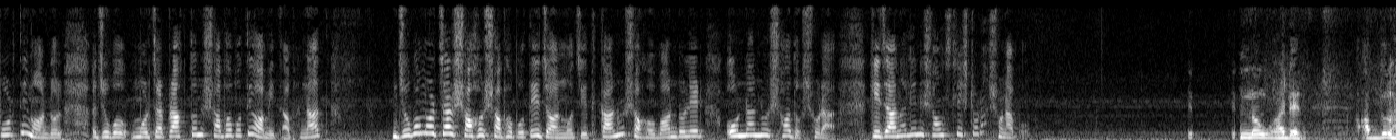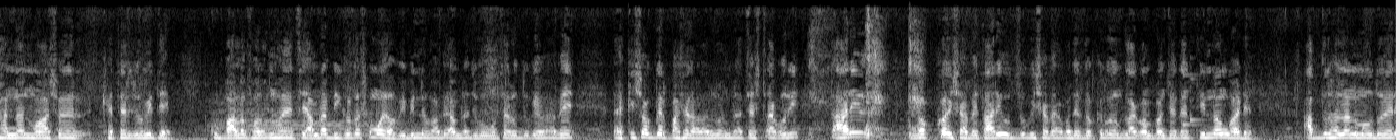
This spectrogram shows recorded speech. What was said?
পূর্তি মণ্ডল যুব মোর্চার প্রাক্তন সভাপতি অমিতাভ নাথ, যুব মোর্চার সহ সভাপতি জন্মজিৎ কানু সহ মণ্ডলের অন্যান্য সদস্যরা। কি জানালেন সংশ্লিষ্টরা, শোনাবো। আব্দুল হান্নান মহাশয়ের ক্ষেতের জমিতে খুব ভালো ফলন হয়েছে। আমরা বিগত সময়েও বিভিন্নভাবে আমরা যুব মোর্চার উদ্যোগে ভাবে কৃষকদের পাশে দাঁড়ানোর আমরা চেষ্টা করি। তারই লক্ষ্য হিসাবে, তারই উদ্যোগ হিসাবে আমাদের দক্ষিণ কদমতলা গ্রাম পঞ্চায়েতের তিন নং ওয়ার্ডের আব্দুল হান্নান মহোদয়ের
